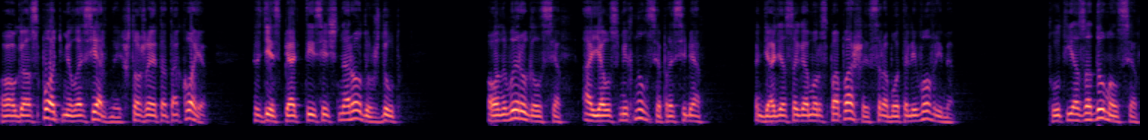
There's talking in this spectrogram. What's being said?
О, Господь милосердный, что же это такое? Здесь пять тысяч народу ждут. Он выругался, а я усмехнулся про себя. Дядя Сагамор с папашей сработали вовремя. Тут я задумался,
